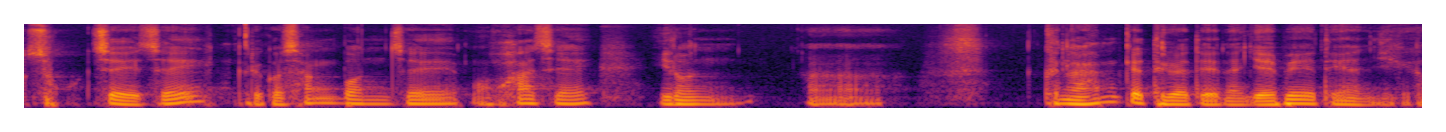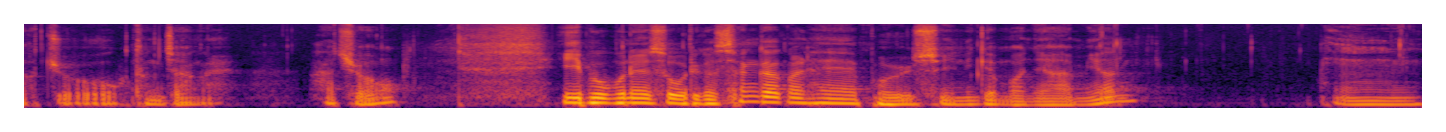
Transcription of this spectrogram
속제제, 그리고 상번제, 뭐 화제 이런 어, 그날 함께 드려야 되는 예배에 대한 얘기가 쭉 등장을 하죠. 이 부분에서 우리가 생각을 해 볼 수 있는 게 뭐냐 하면 음,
